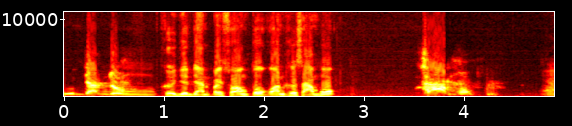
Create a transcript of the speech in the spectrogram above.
ยืนยันอยุ่งคือยืนยันไปสองตัวก่อนคือสามหกสามหกอ่า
